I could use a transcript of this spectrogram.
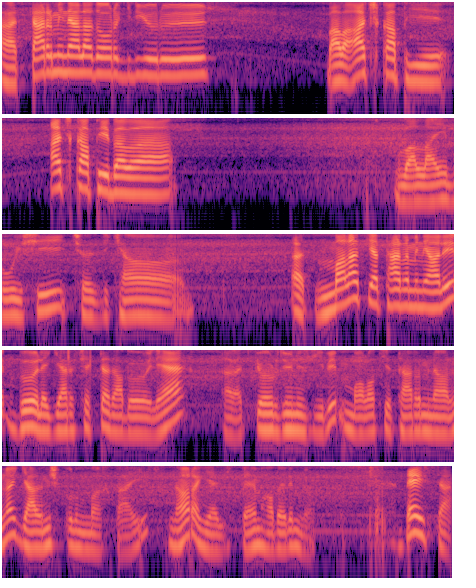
Evet terminale doğru gidiyoruz. Baba aç kapıyı. Aç kapıyı baba. Vallahi bu işi çözdük ha. Evet Malatya terminali böyle gerçekte de böyle. Evet gördüğünüz gibi Malatya terminaline gelmiş bulunmaktayız. Ne ara geldik benim haberim yok. Neyse.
